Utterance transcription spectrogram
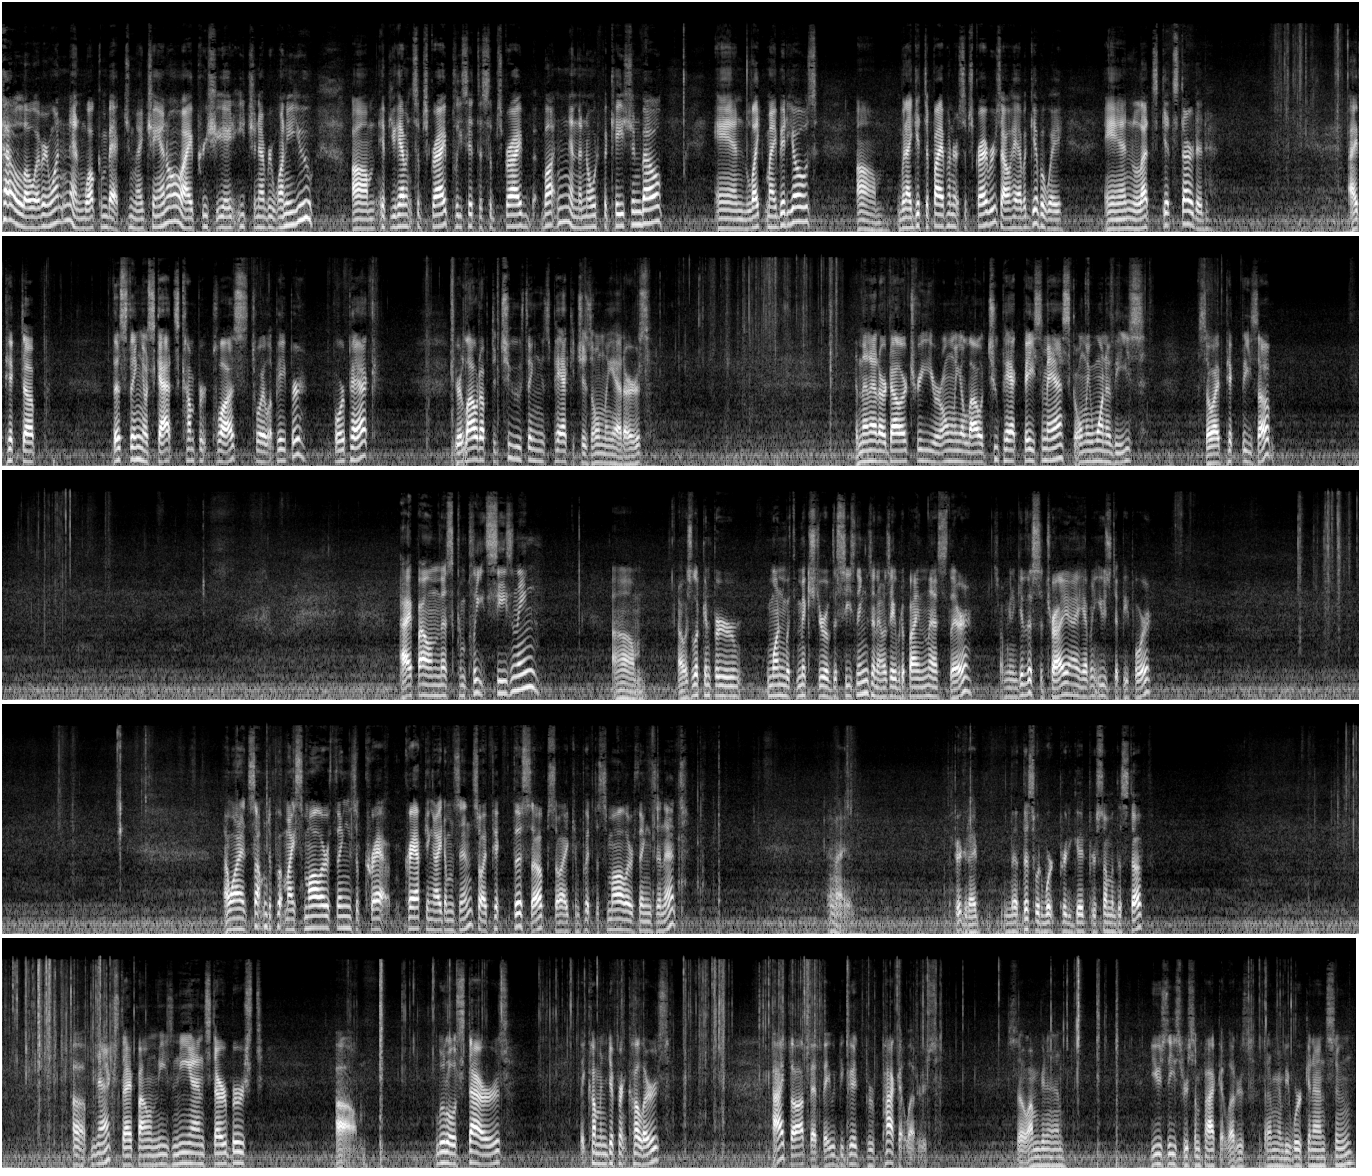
Hello everyone and welcome back to my channel. I appreciate each and every one of you. Um, if you haven't subscribed, please hit the subscribe button and the notification bell and like my videos. Um, when I get to 500 subscribers, I'll have a giveaway. And let's get started. I picked up this thing of Scott's Comfort Plus toilet paper, 4 pack. You're allowed up to two things packages only at ours. And then at our Dollar Tree, you're only allowed two pack face mask, only one of these. So I picked these up. I found this complete seasoning. Um, I was looking for one with mixture of the seasonings and I was able to find this there. So I'm going to give this a try. I haven't used it before. I wanted something to put my smaller things of cra crafting items in, so I picked this up so I can put the smaller things in it. And I figured I that this would work pretty good for some of the stuff. Up next, I found these Neon Starburst um, little stars. They come in different colors. I thought that they would be good for pocket letters. So I'm going to use these for some pocket letters that I'm going to be working on soon.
